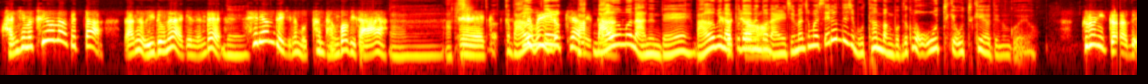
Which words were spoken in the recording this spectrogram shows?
관심을 표현하겠다 라는 의도는 알겠는데 네. 세련되지는 못한 방법이다. 아, 아, 네. 그, 그 근데 마음들 왜 이렇게 마? 마음은 아는데 마음이 그렇죠. 나쁘다는 건 알지만 정말 세련되지 못한 방법이다. 그럼 어떻게 어떻게 해야 되는 거예요? 그러니까 네,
